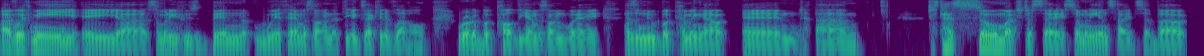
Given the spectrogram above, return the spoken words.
I have with me a uh, somebody who's been with amazon at the executive level wrote a book called the amazon way has a new book coming out and um just has so much to say so many insights about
